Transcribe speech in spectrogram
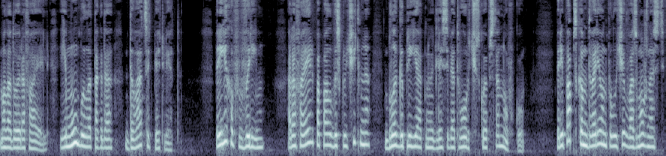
молодой Рафаэль. Ему было тогда 25 лет. Приехав в Рим, Рафаэль попал в исключительно благоприятную для себя творческую обстановку – при папском дворе он получил возможность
